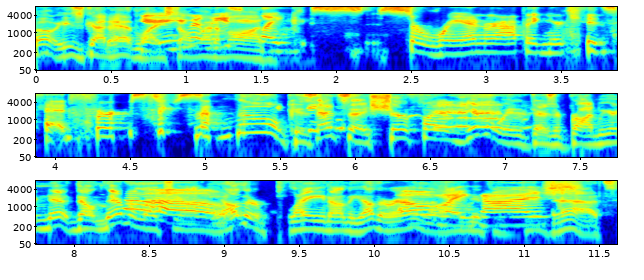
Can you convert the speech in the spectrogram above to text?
oh, he's got headlights. you Don't at least on. like s- saran wrapping your kid's head first or something? no, because that's a surefire giveaway that there's a problem. You're ne- they'll never let you on the other plane on the other end. Oh my you gosh. that.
